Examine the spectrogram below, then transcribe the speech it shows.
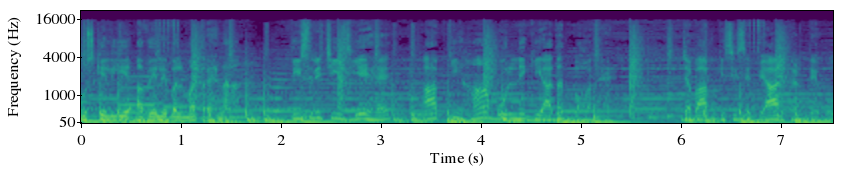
उसके लिए अवेलेबल मत रहना। तीसरी चीज़ ये है, आपकी हाँ बोलने की आदत बहुत है। जब आप किसी से प्यार करते हो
